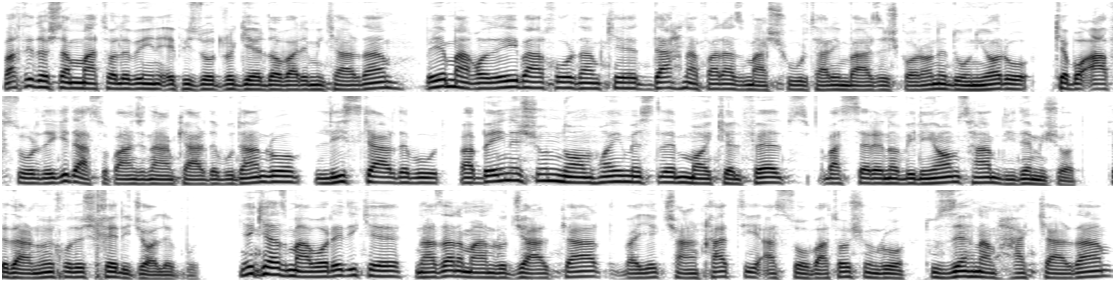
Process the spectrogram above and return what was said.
وقتی داشتم مطالب این اپیزود رو گردآوری می کردم به یه مقاله‌ای برخوردم که ده نفر از مشهورترین ورزشکاران دنیا رو که با افسردگی دست و پنجه نرم کرده بودن رو لیست کرده بود و بینشون نامهایی مثل مایکل فلپس و سرنا ویلیامز هم دیده می‌شد که در نوع خودش خیلی جالب بود. یکی از مواردی که نظر من رو جلب کرد و یک چند خطی از صحبتاشون رو تو ذهنم حک کردم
